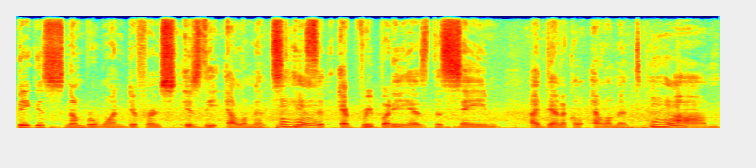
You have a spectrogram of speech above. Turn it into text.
biggest number one difference is the element. Mm-hmm. Is that everybody has the same identical element, mm-hmm. um,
